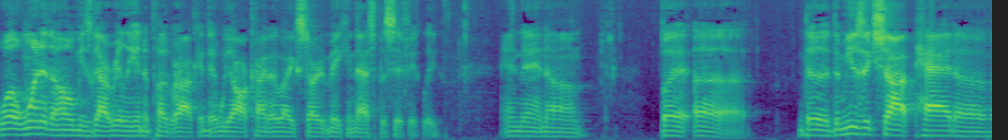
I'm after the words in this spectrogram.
well one of the homies got really into punk rock and then we all kind of like started making that specifically. And then um but uh the the music shop had uh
